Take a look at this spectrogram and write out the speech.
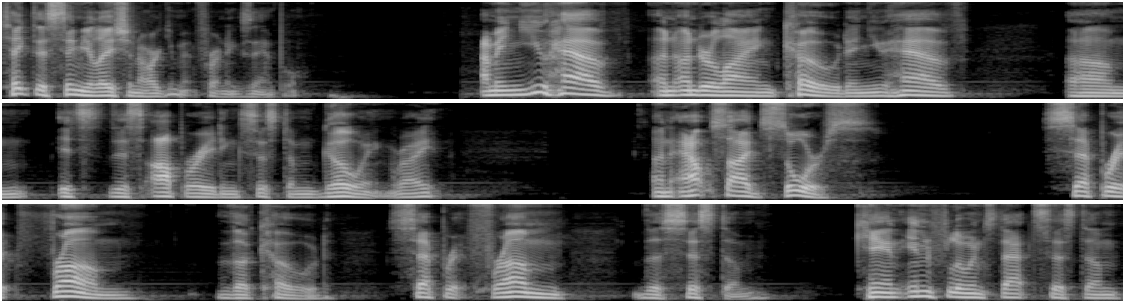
Take the simulation argument for an example. I mean, you have an underlying code and you have um, it's this operating system going, right? An outside source separate from the code, separate from the system, can influence that system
